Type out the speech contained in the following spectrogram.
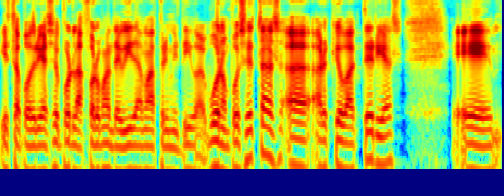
y esta podría ser por las formas de vida más primitivas. Bueno, pues estas arqueobacterias eh, eh,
